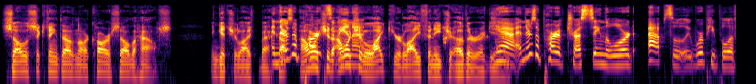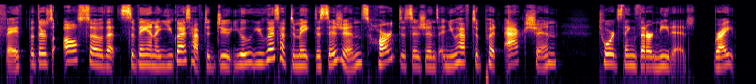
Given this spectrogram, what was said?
Sell the sixteen thousand dollar car, sell the house, and get your life back. And there's I a I want part, you to, I want you to like your life and each other again. Yeah, and there's a part of trusting the Lord. Absolutely, we're people of faith, but there's also that Savannah. You guys have to do you. You guys have to make decisions, hard decisions, and you have to put action towards things that are needed. Right?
